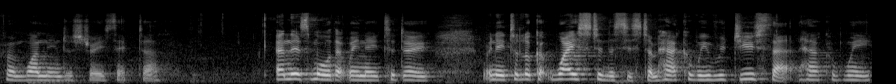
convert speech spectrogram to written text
from one industry sector. And there's more that we need to do. We need to look at waste in the system. How can we reduce that? How can we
